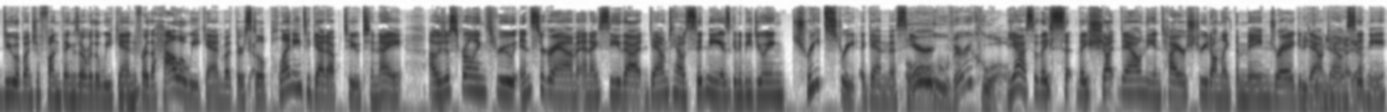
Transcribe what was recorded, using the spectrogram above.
do a bunch of fun things over the weekend Mm-hmm. for the Halloween weekend, but there's still plenty to get up to tonight. I was just scrolling through Instagram and I see that downtown Sidney is going to be doing Treat Street again this year. Ooh, very cool. Yeah, so they they shut down the entire street on like the main drag in Beacon, downtown yeah, yeah. Sidney,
